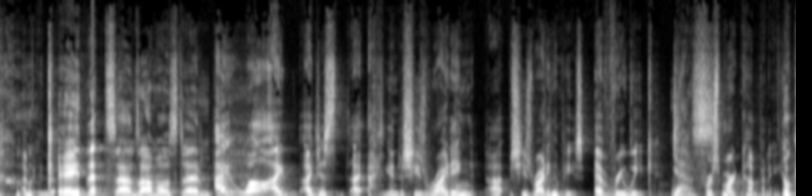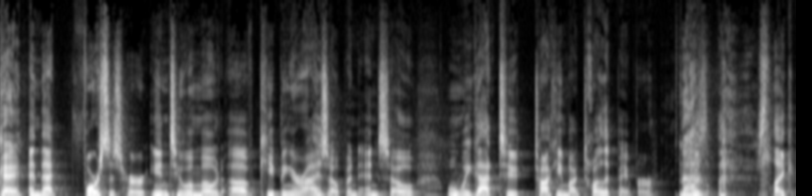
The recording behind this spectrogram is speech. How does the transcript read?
I mean, okay, that sounds almost. Um... I well, I I just I, you know, she's writing uh, she's writing a piece every week. Yes. for Smart Company. Okay, and that forces her into a mode of keeping her eyes open. And so when we got to talking about toilet paper. It's like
